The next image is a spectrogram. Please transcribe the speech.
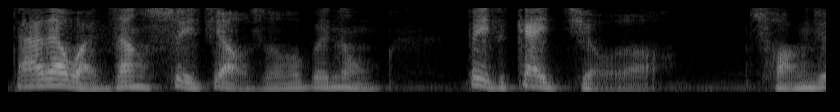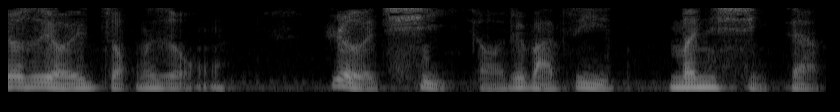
大家在晚上睡觉的时候会不会那种被子盖久了，床就是有一种那种热气，然后就把自己闷醒这样。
